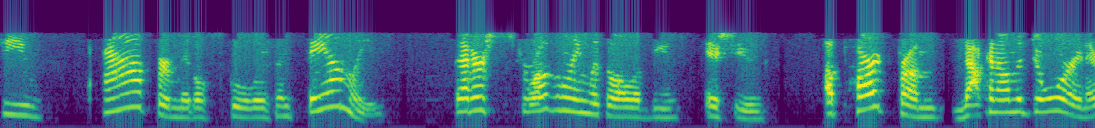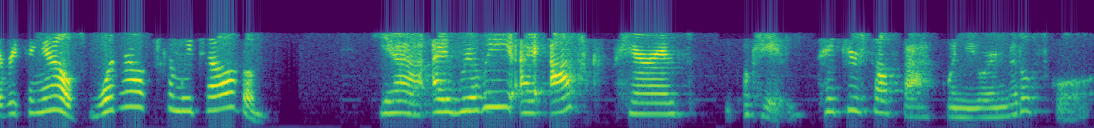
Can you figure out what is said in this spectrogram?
do you have for middle schoolers and families that are struggling with all of these issues? Apart from knocking on the door and everything else, what else can we tell them? Yeah, I really, I ask parents, okay, take yourself back when you were in middle school.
